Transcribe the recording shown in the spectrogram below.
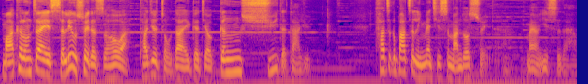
马克龙在十六岁的时候啊，他就走到一个叫庚戌的大运。他这个八字里面其实蛮多水的，蛮有意思的哈。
